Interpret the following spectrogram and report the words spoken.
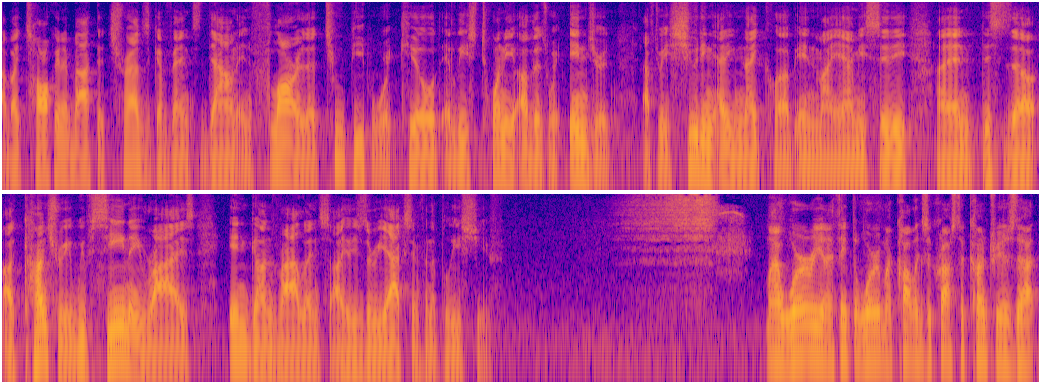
uh, by talking about the tragic events down in Florida. Two people were killed, at least 20 others were injured after a shooting at a nightclub in Miami City. And this is a, a country, we've seen a rise in gun violence. Uh, here's the reaction from the police chief my worry, and I think the worry of my colleagues across the country, is that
